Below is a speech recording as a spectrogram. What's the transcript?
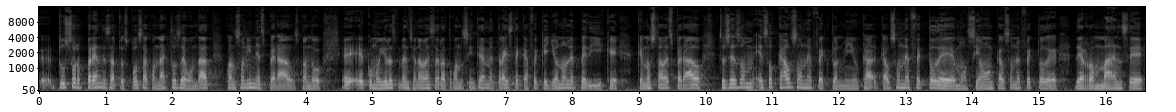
eh, tú sorprendes a tu esposa con actos de bondad cuando son inesperados, cuando, eh, como yo les mencionaba hace rato, cuando Cintia me trae este café que yo no le pedí, que, que no estaba esperado. Entonces eso, eso causa un efecto en mí, causa un efecto de emoción, causa un efecto de, de romance.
